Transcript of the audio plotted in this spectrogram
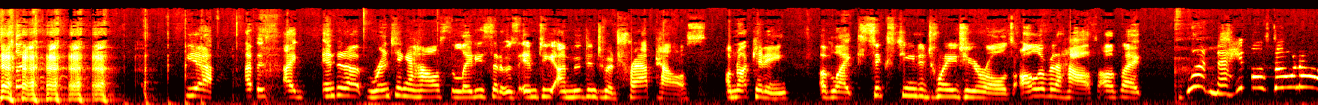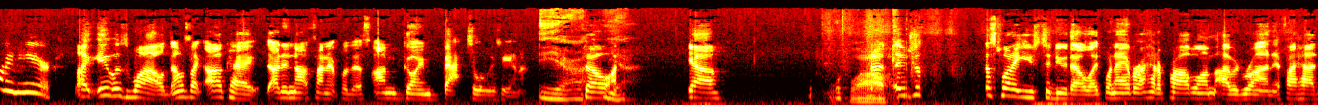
cocaine? Yeah, I was. I ended up renting a house. The lady said it was empty. I moved into a trap house. I'm not kidding. Of like 16 to 22 year olds all over the house. I was like, what in the hell's going on in here? Like it was wild. And I was like, okay, I did not sign up for this. I'm going back to Louisiana. Yeah. So, I- yeah. Yeah, Wow. that, it was just that's what I used to do though. Like whenever I had a problem, I would run. If I had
